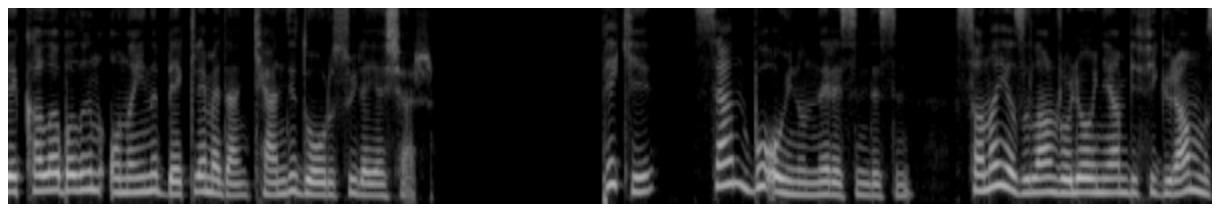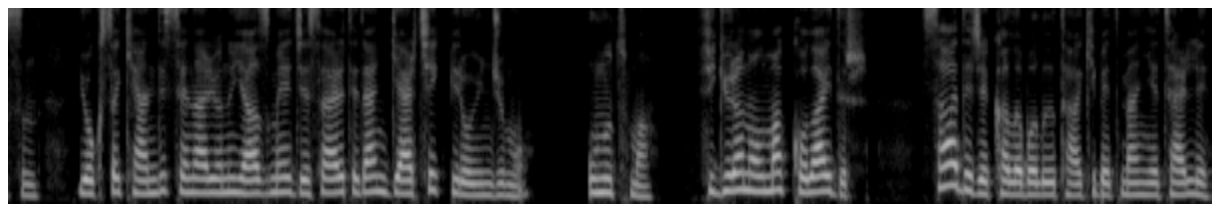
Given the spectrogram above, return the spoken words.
ve kalabalığın onayını beklemeden kendi doğrusuyla yaşar. Peki, sen bu oyunun neresindesin? Sana yazılan rolü oynayan bir figüran mısın yoksa kendi senaryonu yazmaya cesaret eden gerçek bir oyuncu mu? Unutma, figüran olmak kolaydır. Sadece kalabalığı takip etmen yeterli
